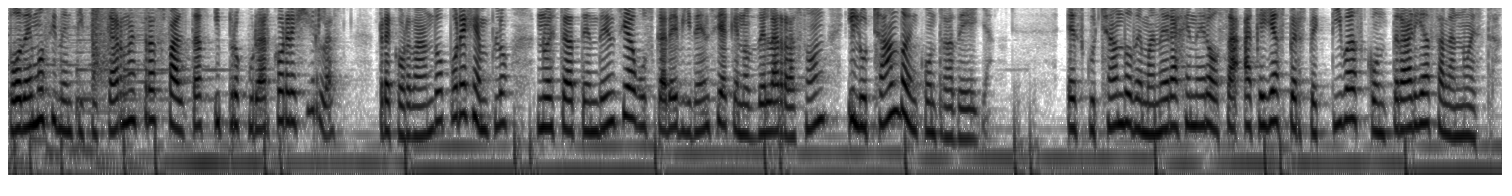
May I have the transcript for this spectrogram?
Podemos identificar nuestras faltas y procurar corregirlas, recordando, por ejemplo, nuestra tendencia a buscar evidencia que nos dé la razón y luchando en contra de ella, escuchando de manera generosa aquellas perspectivas contrarias a la nuestra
